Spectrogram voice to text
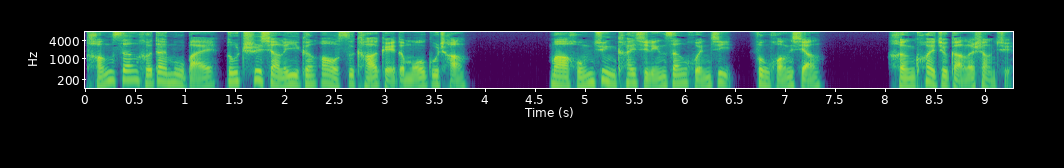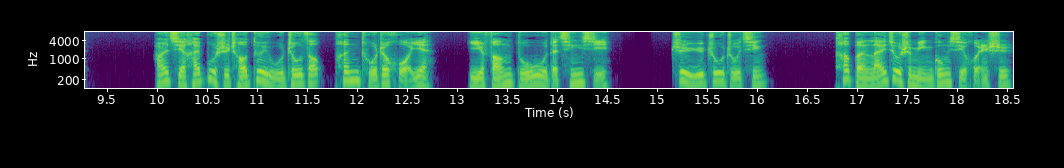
唐三和戴沐白都吃下了一根奥斯卡给的蘑菇肠。马红俊开启零三魂技，凤凰翔很快就赶了上去，而且还不时朝队伍周遭喷吐着火焰，以防毒物的侵袭。至于朱竹清，他本来就是敏攻系魂师，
